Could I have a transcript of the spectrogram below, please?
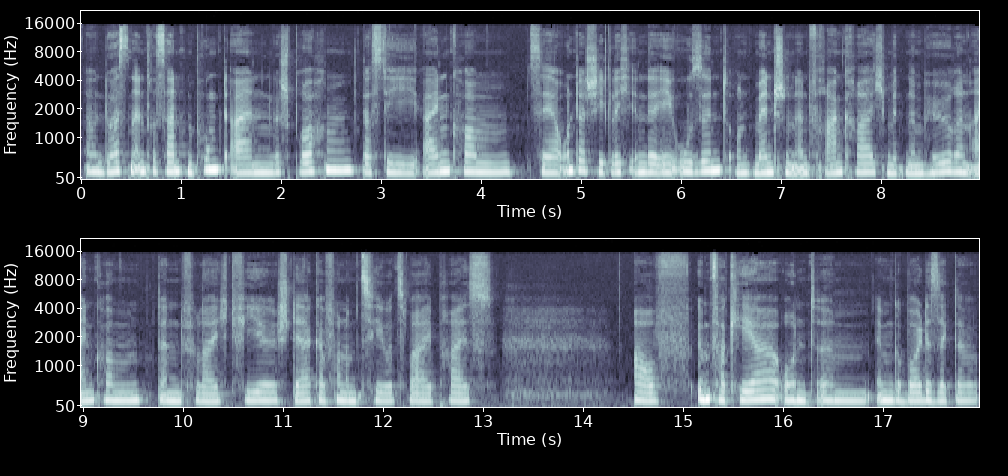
Äh, du hast einen interessanten Punkt angesprochen, dass die Einkommen sehr unterschiedlich in der EU sind und Menschen in Frankreich mit einem höheren Einkommen dann vielleicht viel stärker von einem CO2-Preis auf im Verkehr und ähm, im Gebäudesektor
